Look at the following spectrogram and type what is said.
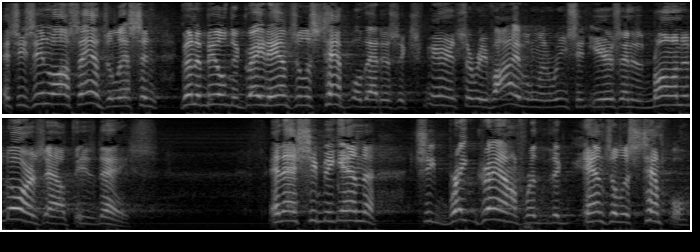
And she's in Los Angeles and going to build the great Angelus Temple that has experienced a revival in recent years and is blowing the doors out these days. And as she began to she break ground for the Angelus Temple,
